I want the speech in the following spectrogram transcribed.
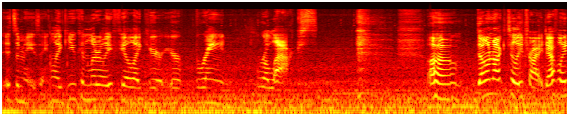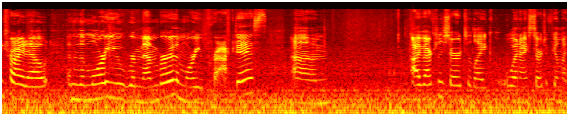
it's amazing. Like you can literally feel like your your brain relax. um don't knock till you try it. Definitely try it out. And then the more you remember, the more you practice. Um, I've actually started to like when I start to feel my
